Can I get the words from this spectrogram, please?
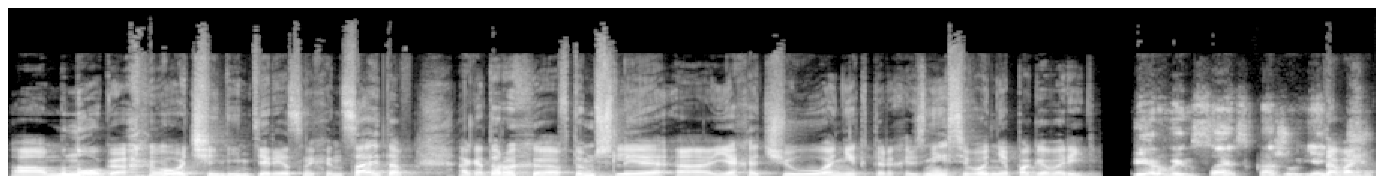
А, много очень интересных инсайтов, о которых э, в том числе э, я хочу о некоторых из них сегодня поговорить. Первый инсайт скажу. Я Давай. не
